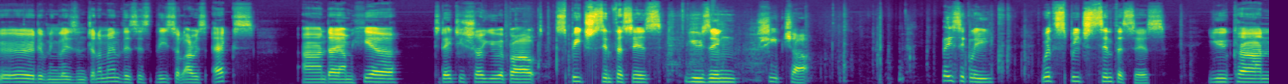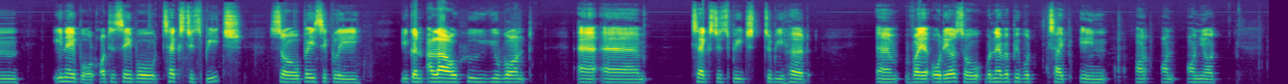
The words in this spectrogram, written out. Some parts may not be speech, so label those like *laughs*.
Good evening, ladies and gentlemen. This is the SolarrisX, and I am here today to show you about speech synthesis using SheepChat. Basically, with speech synthesis, you can enable or disable text to speech. So basically, you can allow who you want uh, um, text to speech to be heard um, via audio. So whenever people type in on, on, on your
